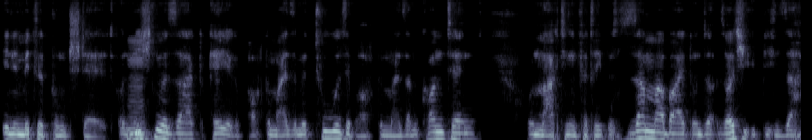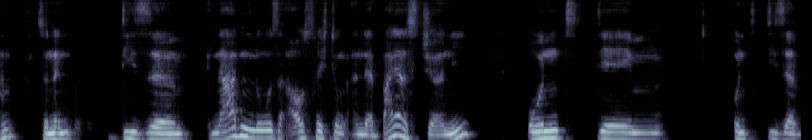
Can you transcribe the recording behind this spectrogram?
in den Mittelpunkt stellt und mhm. nicht nur sagt, okay, ihr braucht gemeinsame Tools, ihr braucht gemeinsam Content und Marketing und Vertrieb müssen zusammenarbeiten und so, solche üblichen Sachen, sondern diese gnadenlose Ausrichtung an der Buyer's Journey und dem und dieser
